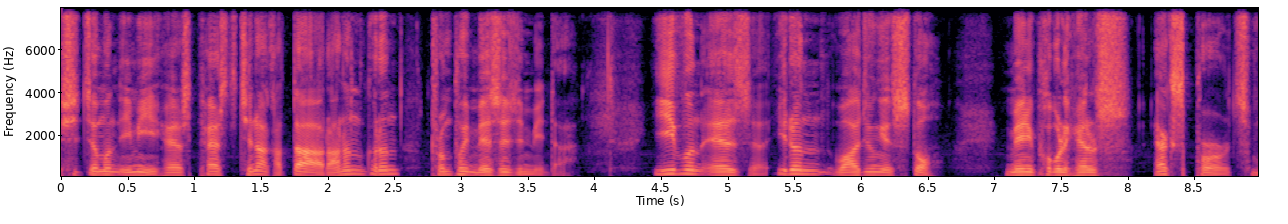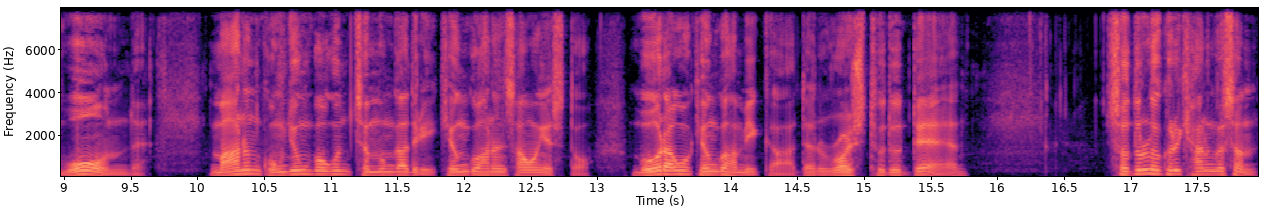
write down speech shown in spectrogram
시점은 이미 has passed 지나갔다라는 그런 트럼프의 메시지입니다. Even as 이런 와중에서도 many public health experts warned 많은 공중보건 전문가들이 경고하는 상황에서도 뭐라고 경고합니까? That rush to do that. 서둘러 그렇게 하는 것은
